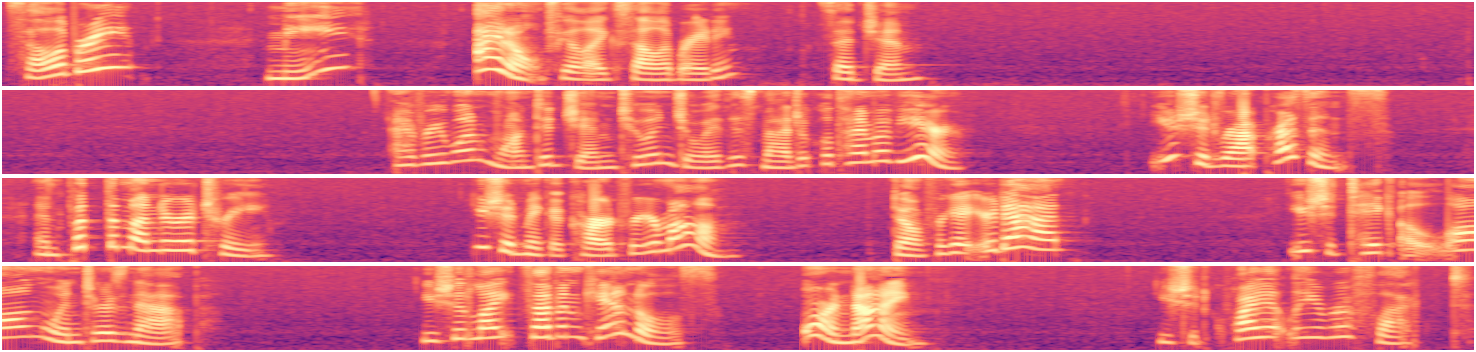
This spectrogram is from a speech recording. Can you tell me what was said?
Celebrate? Me? I don't feel like celebrating, said Jim. Everyone wanted Jim to enjoy this magical time of year. You should wrap presents and put them under a tree. You should make a card for your mom. Don't forget your dad. You should take a long winter's nap. You should light seven candles, or nine. You should quietly reflect.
